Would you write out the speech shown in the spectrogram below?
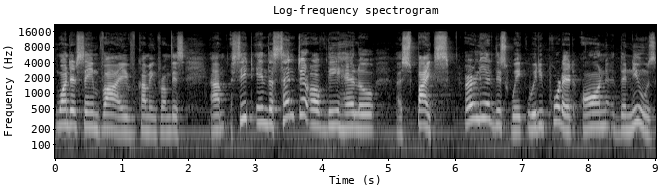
wanted same vibe coming from this. Um, sit in the center of the halo uh, spikes earlier this week we reported on the news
